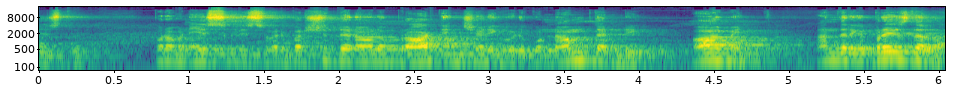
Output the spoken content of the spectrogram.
చేస్తూ ప్రభు యేసుక్రీస్తు వారి పరిశుద్ధ ప్రార్థించి అడిగి విడుకున్నాం తండ్రి. ఆమె అందరికి ప్రైజ్ దలా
